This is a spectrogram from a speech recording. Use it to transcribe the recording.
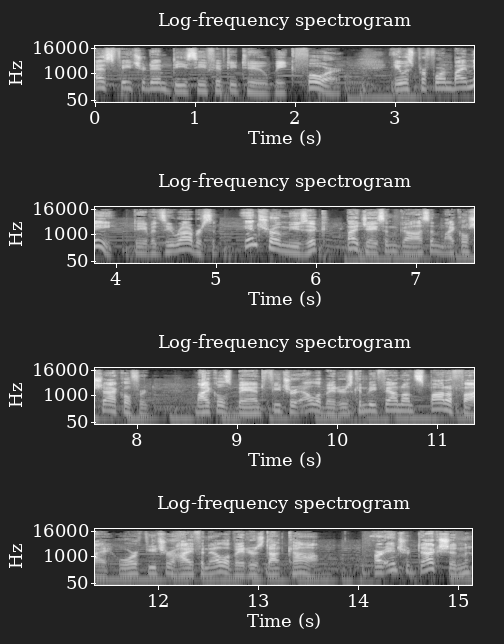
as featured in DC 52 Week 4. It was performed by me, David C. Roberson. Intro music by Jason Goss and Michael Shackelford. Michael's band Future Elevators can be found on Spotify or future-elevators.com. Our introduction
